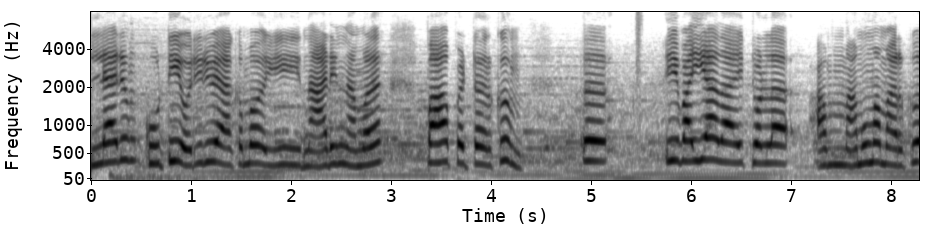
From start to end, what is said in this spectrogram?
എല്ലാവരും കൂട്ടി ഒരു രൂപയാക്കുമ്പോൾ ഈ നാടിന് നമ്മൾ പാവപ്പെട്ടവർക്കും ഈ വയ്യാതായിട്ടുള്ള അമ്മൂമ്മമാർക്കും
